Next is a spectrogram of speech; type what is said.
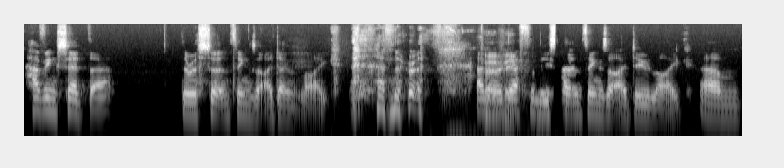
Having said that, there are certain things that I don't like, and, there are, and there are, definitely certain things that I do like. Um,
